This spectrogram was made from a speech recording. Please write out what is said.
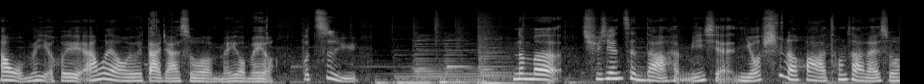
那我们也会安慰安慰大家说没有没有，不至于。那么区间震荡很明显，牛市的话，通常来说，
